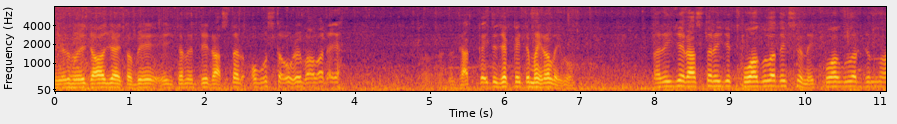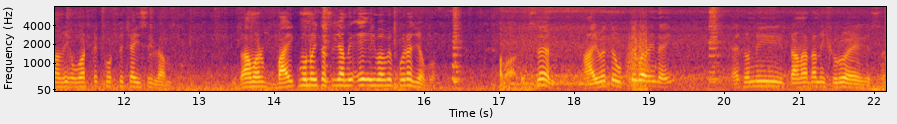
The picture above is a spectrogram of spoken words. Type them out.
বের হয়ে যাওয়া যায়, তবে এইখানের যে রাস্তার অবস্থা, ওরে বাবা রে। ঝাক্কাইতে ঝাক্কাইতে মাইরা লাগবো আর এই যে রাস্তার এই যে খোয়াগুলা দেখছেন, এই খোয়াগুলার জন্য আমি ওভারটেক করতে চাইছিলাম। তো আমার বাইক মনে হইতেছে যে আমি এই- এইভাবে পড়ে যাব। আবার দেখছেন? হাইওয়েতে উঠতে পারি নাই, এখনই টানাটানি শুরু হয়ে গেছে।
